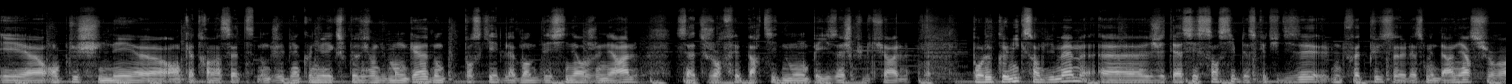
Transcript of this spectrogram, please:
et euh, en plus je suis né euh, en 87, donc j'ai bien connu l'explosion du manga. Donc pour ce qui est de la bande dessinée en général, ça a toujours fait partie de mon paysage culturel. Pour le comics en lui-même, euh, j'étais assez sensible à ce que tu disais une fois de plus euh, la semaine dernière sur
